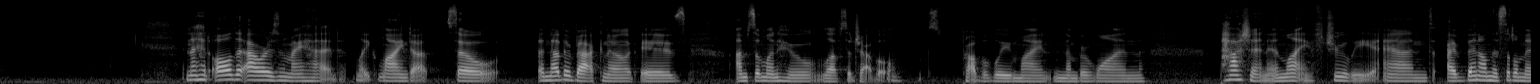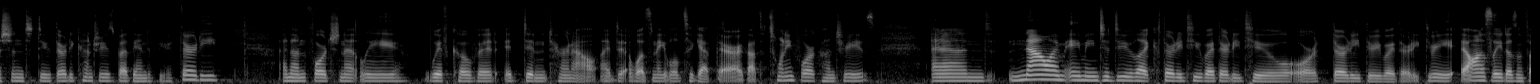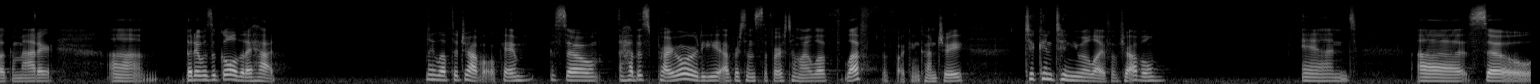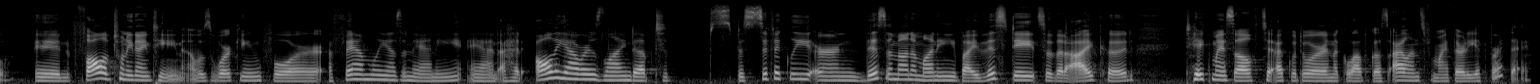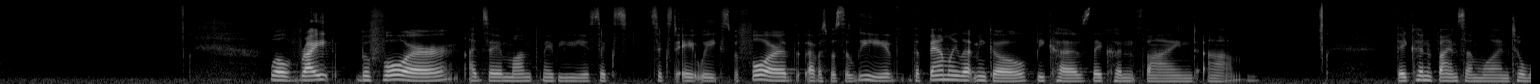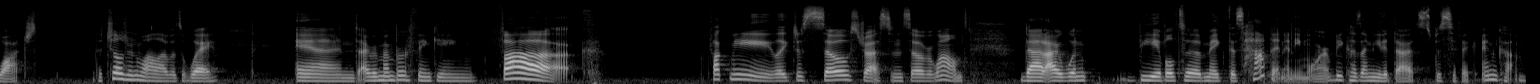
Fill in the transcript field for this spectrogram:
And I had all the hours in my head, like lined up. So another back note is I'm someone who loves to travel probably my number one passion in life, truly. And I've been on this little mission to do 30 countries by the end of year 30. And unfortunately, with COVID, it didn't turn out. I, I wasn't able to get there. I got to 24 countries. And now I'm aiming to do like 32 by 32 or 33 by 33. It honestly, it doesn't fucking matter. Um, but it was a goal that I had. I love to travel, okay? So I had this priority ever since the first time I left, left the fucking country to continue a life of travel. And uh, so in fall of 2019, I was working for a family as a nanny, and I had all the hours lined up to specifically earn this amount of money by this date so that I could take myself to Ecuador and the Galapagos Islands for my 30th birthday. Well, right before, I'd say a month, maybe six six to eight weeks before I was supposed to leave, the family let me go because they couldn't find um, they couldn't find someone to watch the children while I was away. And I remember thinking, "Fuck, fuck me!" Like just so stressed and so overwhelmed that I wouldn't be able to make this happen anymore because I needed that specific income.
